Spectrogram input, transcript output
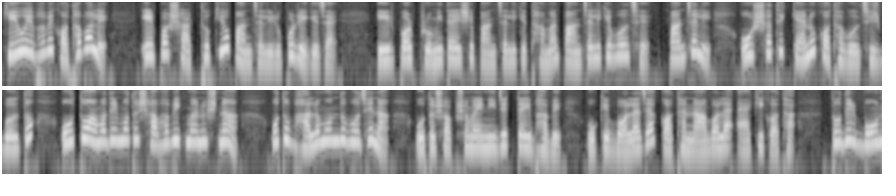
কেউ এভাবে কথা বলে? এরপর সার্থকীও পাঞ্চালির উপর রেগে যায়। এরপর প্রমিতা এসে পাঞ্চালিকে থামান পাঞ্চালিকে বলছে, পাঞ্চালি, ওর সাথে কেন কথা বলছিস বলতো? ও তো আমাদের মতো স্বাভাবিক মানুষ না। ও তো ভালো মন্দ বোঝে না। ও তো সবসময় নিজেরটাই ভাবে। ওকে বলা যা কথা না বলা একই কথা। তোদের বোন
